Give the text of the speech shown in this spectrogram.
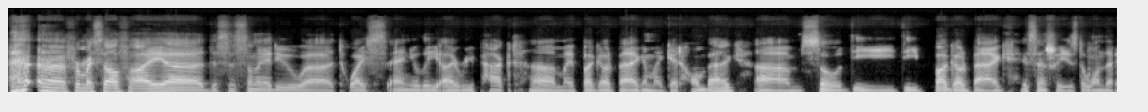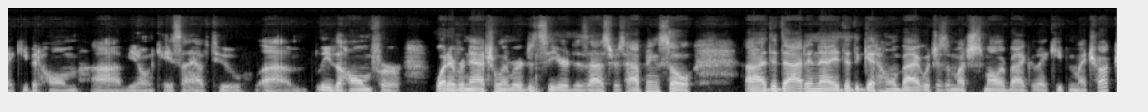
For myself, I uh, this is something I do uh, twice annually. I repacked uh, my bug out bag and my get home bag. Um, so the the bug out bag essentially is the one that I keep at home. Um, you know, in case I have to um, leave the home for whatever natural emergency or disaster is happening. So I uh, did that, and I did the get home bag, which is a much smaller bag that I keep in my truck.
